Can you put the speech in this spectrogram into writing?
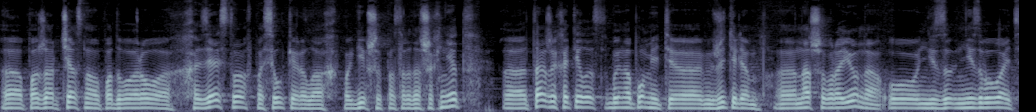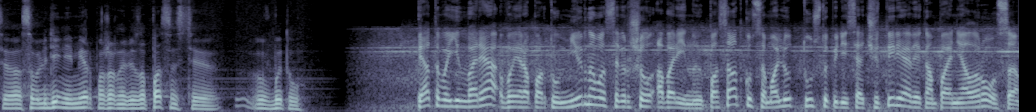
Э, пожар частного подворового хозяйства в поселке Рылах. Погибших, пострадавших нет. Также хотелось бы напомнить жителям нашего района о не забывать о соблюдении мер пожарной безопасности в быту. 5 января в аэропорту Мирного совершил аварийную посадку самолет Ту-154 авиакомпании «Алроса».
